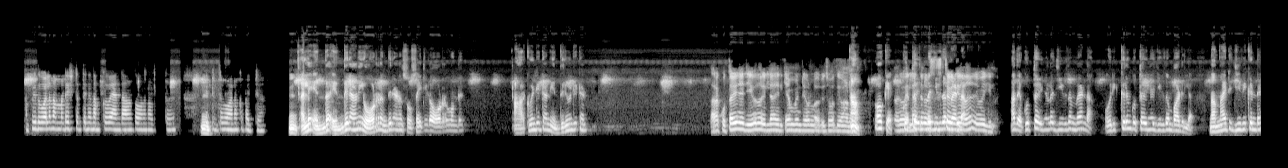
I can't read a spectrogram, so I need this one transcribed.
അപ്പൊ ഇതുപോലെ നമ്മുടെ ഇഷ്ടത്തിന് നമുക്ക് വേണ്ടാന്ന് തോന്നുന്നിടത്ത് ഉം. വിട്ടിട്ട് പോകാനൊക്കെ പറ്റുമോ ഉം. അല്ല എന്താ എന്തിനാണ് ഈ ഓർഡർ എന്തിനാണ് സൊസൈറ്റിയുടെ ഓർഡർ കൊണ്ട്? ആർക്ക് വേണ്ടിയിട്ടാണ് എന്തിനു വേണ്ടിയിട്ടാണ്? സാറെ കുത്തഴിഞ്ഞ ജീവിതം ഇല്ലാതിരിക്കാൻ വേണ്ടിയുള്ള ഒരു ചോദ്യമാണ്. ആ ഓക്കെ. ഒരു എല്ലാത്തിനും ഒരു ജീവിതം സിസ്റ്റം വേണ്ട. കിട്ടിയതാണ് ചോദിക്കുന്നത് അതെ കുത്തഴിഞ്ഞുള്ള ജീവിതം വേണ്ട. ഒരിക്കലും കുത്തഴിഞ്ഞ ജീവിതം പാടില്ല. നന്നായിട്ട് ജീവിക്കണ്ടേ?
